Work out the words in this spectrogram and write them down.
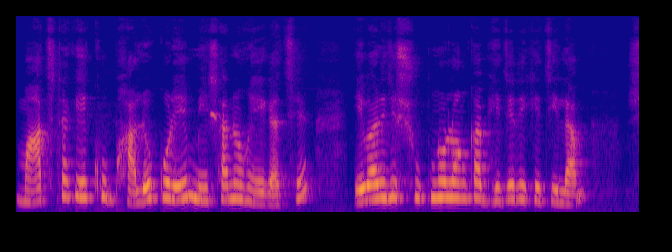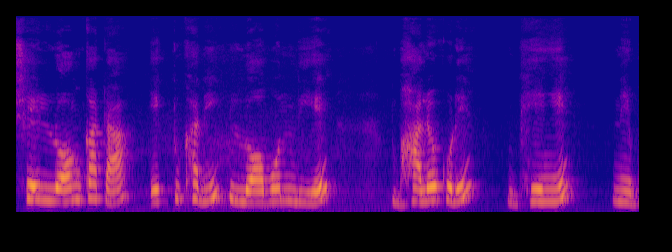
মাছটাকে খুব ভালো করে মেশানো হয়ে গেছে। এবারে যে শুকনো লঙ্কা ভেজে রেখেছিলাম, সেই লঙ্কাটা একটুখানি লবণ দিয়ে ভালো করে ভেঙে নেব।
